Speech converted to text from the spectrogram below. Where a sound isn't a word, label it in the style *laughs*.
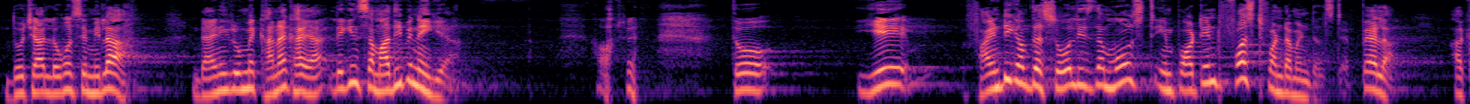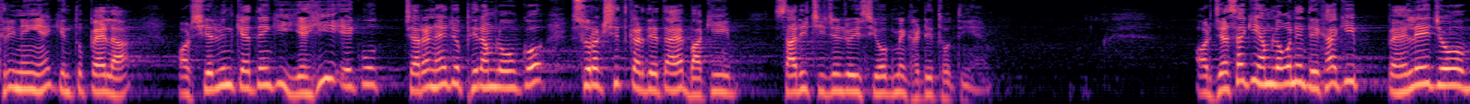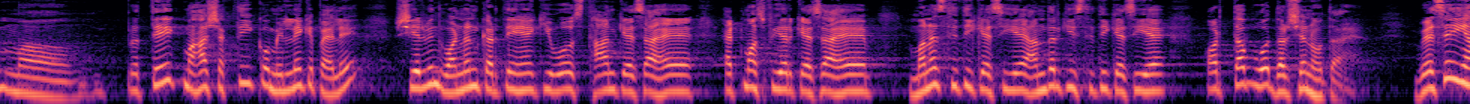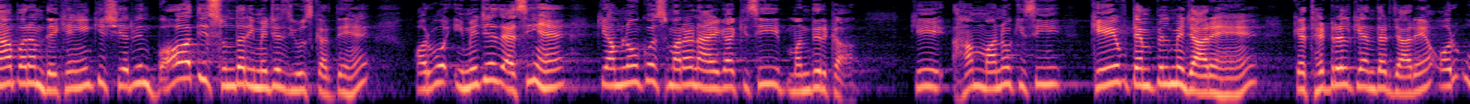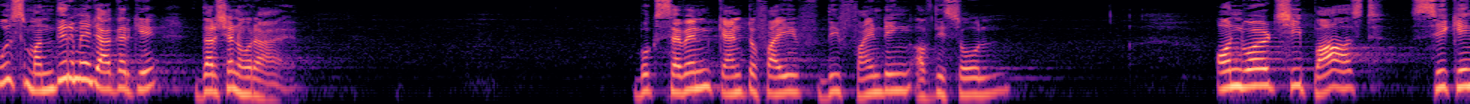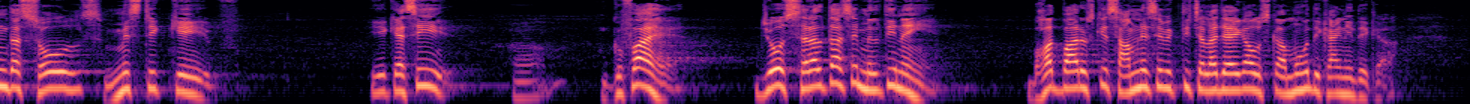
दो चार लोगों से मिला डाइनिंग रूम में खाना खाया, लेकिन समाधि पे नहीं गया। और तो ये finding of the soul is the most important first fundamental step पहला, आखिरी नहीं है, किंतु पहला, और शेरविंद कहते हैं कि यही एक वो चरण है जो फिर हम लोगों को सुरक्षित कर देता है। बाकी सारी चीज़ें जो इस योग में घटित होती हैं। और जैसा कि हम लोगों ने देखा कि पहले जो प्रत्येक महाशक्ति को मिलने के पहले शेरविंद वर्णन करते हैं कि वो स्थान कैसा है एटमॉस्फियर कैसा है, मनस्थिति कैसी है, अंदर की स्थिति कैसी है, और तब वो दर्शन होता है। वैसे ही यहाँ पर हम देखेंगे कि शेरविंद बहुत ही सुंदर इमेजेस यूज़ करते हैं। और वो इमेजेस ऐसी हैं कि हम लोगों को स्मरण आएगा किसी मंदिर का कि हम मानो किसी केव टेंपल में जा रहे हैं कैथेड्रल के अंदर जा रहे हैं और उस मंदिर में जाकर के दर्शन हो रहा है। Book seven canto five the finding of the soul onward she passed seeking the soul's mystic cave ये कैसी गुफा है, जो सरलता से मिलती नहीं बहुत बार उसके सामने से व्यक्ति चला जाएगा, उसका मुँह दिखाई नहीं देगा।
